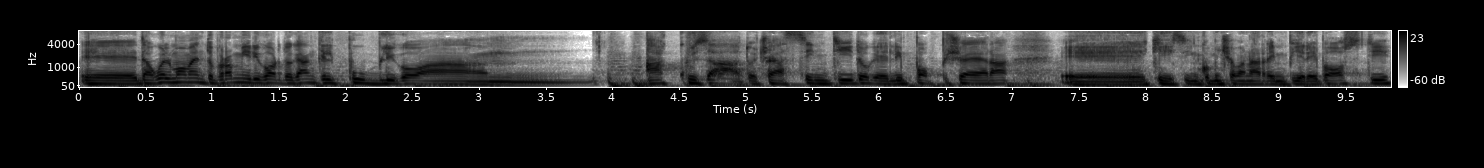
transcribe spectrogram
E da quel momento, però, mi ricordo che anche il pubblico ha. mm, ha accusato, cioè ha sentito che l'hip hop c'era e che si incominciavano a riempire i posti,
